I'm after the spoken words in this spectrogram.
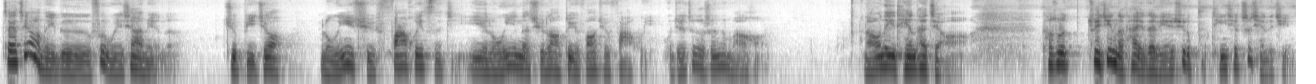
在这样的一个氛围下面呢，就比较。容易去发挥自己，也容易呢去让对方去发挥。我觉得这个真的蛮好的。然后那一天他讲啊，他说最近呢他也在连续的补听一些之前的节目。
